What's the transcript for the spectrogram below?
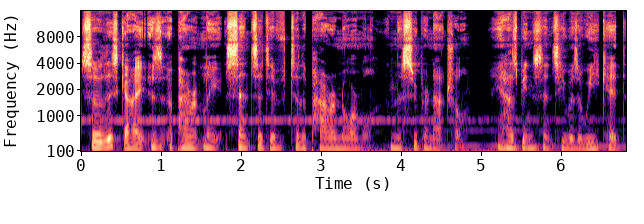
So, this guy is apparently sensitive to the paranormal and the supernatural. He has been since he was a wee kid.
